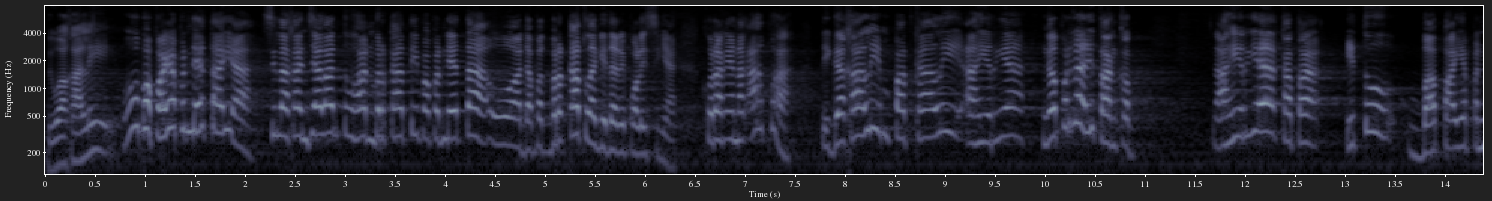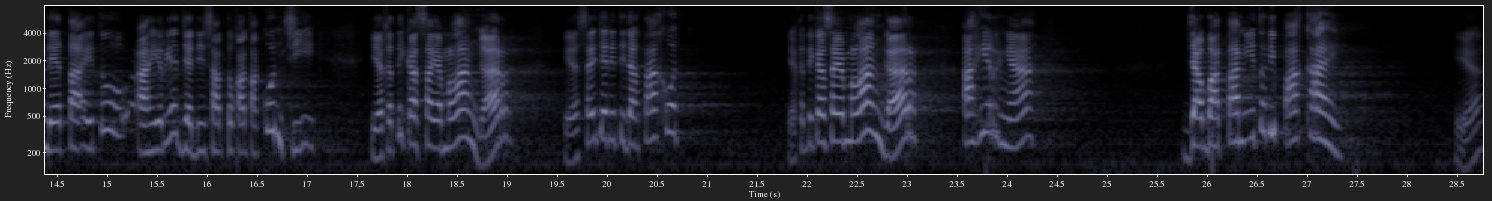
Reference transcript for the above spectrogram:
Dua kali, oh bapaknya pendeta ya. Silahkan jalan Tuhan berkati pak pendeta. Wah dapat berkat lagi dari polisinya. Kurang enak apa? Tiga kali, empat kali, akhirnya nggak pernah ditangkap Nah, akhirnya kata itu bapaknya pendeta itu akhirnya jadi satu kata kunci. Ya ketika saya melanggar, ya saya jadi tidak takut. Ya ketika saya melanggar, akhirnya jabatan itu dipakai. Ya,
